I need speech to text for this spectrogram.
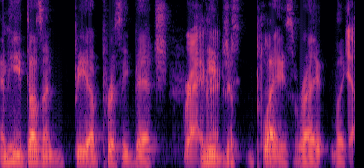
and he doesn't be a prissy bitch right. and he just plays, right? Like Yeah.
